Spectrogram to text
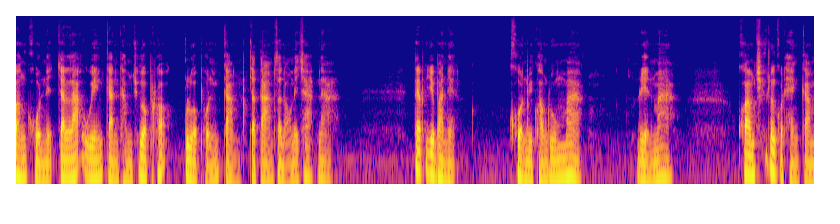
บางคนเนี่ยจะละเว้นการทำชั่วเพราะกลัวผลกรรมจะตามสนองในชาติหน้า แต่ปัจจุบันเนี่ยคนมีความรู้มาก เรียนมาก ความเชื่อเรื่องกฎแห่งกรรม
